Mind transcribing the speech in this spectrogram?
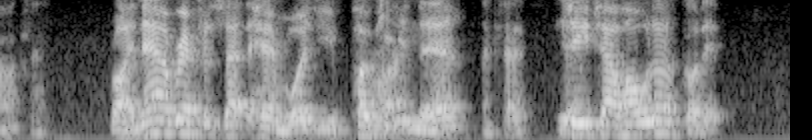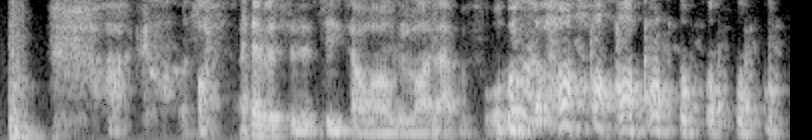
Okay. Right now, reference that to hemorrhoids. You poke Right. it in there. Okay. Yeah. Tea towel holder. Got it. Oh, God. I've never seen a tea towel holder like that before.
